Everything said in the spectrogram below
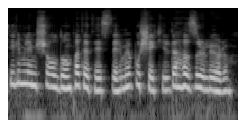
Dilimlemiş olduğum patateslerimi bu şekilde hazırlıyorum.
